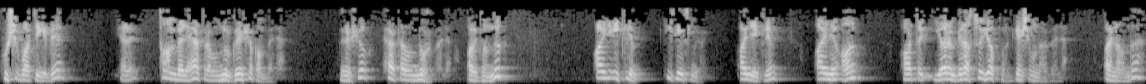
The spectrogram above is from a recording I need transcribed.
kuşluk vakti gibi yani tam böyle her tarafı nur, güneş yok ama böyle. Güneş yok, her tarafı nur böyle. Aydınlık. Aynı iklim. Hiç değişmiyor. Aynı iklim. Aynı an. Artık yarın biraz su yok mu? Geçti bunlar böyle. Aynı anda.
